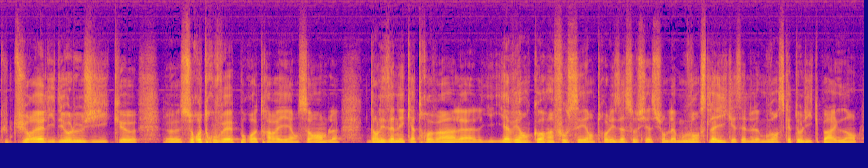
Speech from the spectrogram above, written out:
culturels, idéologiques se retrouvaient pour travailler ensemble. Dans les années 80, il y avait encore un fossé entre les associations de la mouvance laïque et celles de la mouvance catholique, par exemple,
